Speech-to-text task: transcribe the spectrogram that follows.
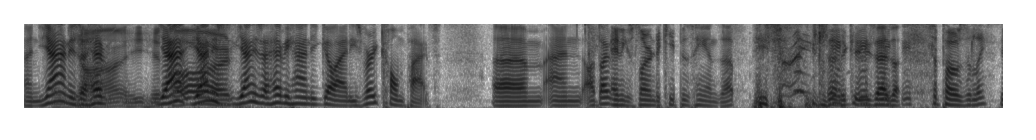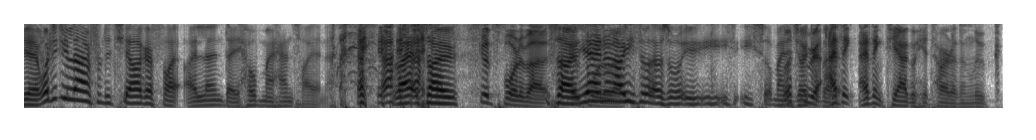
and Yan is a heavy Yan, Yan is. Yan is a heavy-handed guy, and he's very compact. Um, and I don't. And he's learned to keep his hands up, he's he's learned to keep his hands up. supposedly. Yeah. What did you learn from the Thiago fight? I learned they hold my hands higher now. right. So Good sport about it. so Good yeah. No, no. it. He thought that was all. He, he, he sort of made Let's a be joke real. about I it. think I think Thiago hits harder than Luke.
